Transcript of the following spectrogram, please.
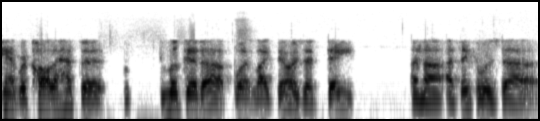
can't recall. I have to look it up, but like there was a date, and uh, I think it was uh,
